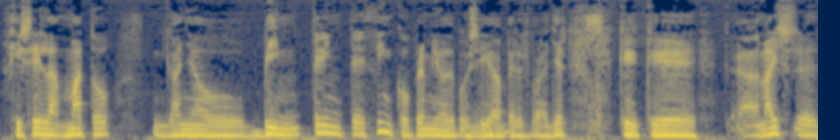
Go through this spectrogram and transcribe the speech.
Gisela Mato, gaña o 20, 35 premio de poesía uh -huh. Pérez Barallés que, que ademais eh,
